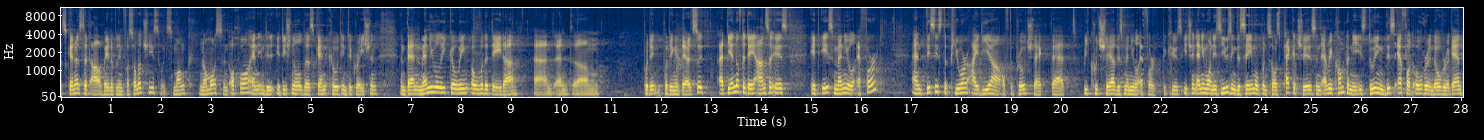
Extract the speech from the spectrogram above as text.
scanners that are available in Fossology, so it's Monk, Nomos, and Ojo, and in the additional, the scan code integration, and then manually going over the data and, and um, putting, putting it there. So it, at the end of the day, answer is, it is manual effort, and this is the pure idea of the project that we could share this manual effort because each and anyone is using the same open source packages and every company is doing this effort over and over again.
